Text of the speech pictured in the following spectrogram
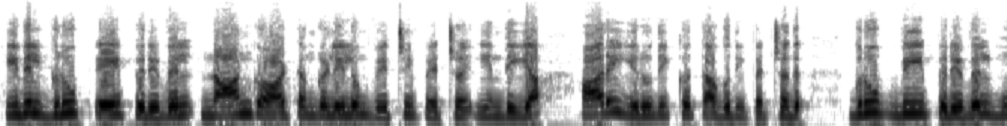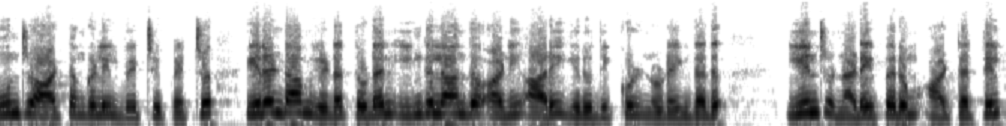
இதில் குரூப் ஏ பிரிவில் நான்கு ஆட்டங்களிலும் வெற்றி பெற்ற இந்தியா அரையிறுதிக்கு தகுதி பெற்றது. குரூப் பி பிரிவில் மூன்று ஆட்டங்களில் வெற்றி பெற்று இரண்டாம் இடத்துடன் இங்கிலாந்து அணி அரையிறுதிக்குள் நுழைந்தது. இன்று நடைபெறும் ஆட்டத்தில்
